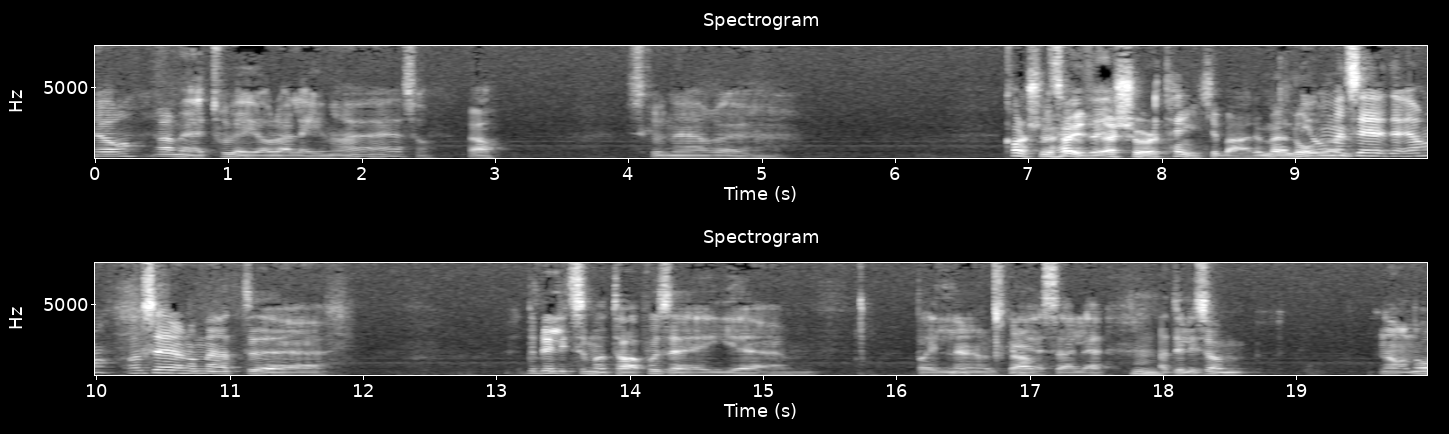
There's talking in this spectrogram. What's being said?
Ja, ja, men jeg tror jeg gjør det alene, jeg, altså. Ja. Skru ned uh... Kanskje du Altså, hører deg sjøl tenke bedre med Jo, men se, det, ja. Og så er det noe med at uh, Det blir litt som å ta på seg uh, brillene når du skal Ja. Mm. lese, eller at du liksom nå, nå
